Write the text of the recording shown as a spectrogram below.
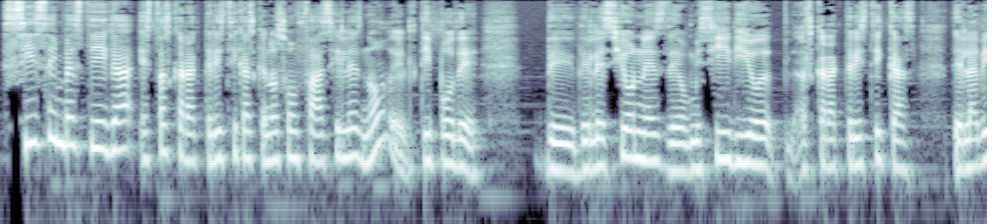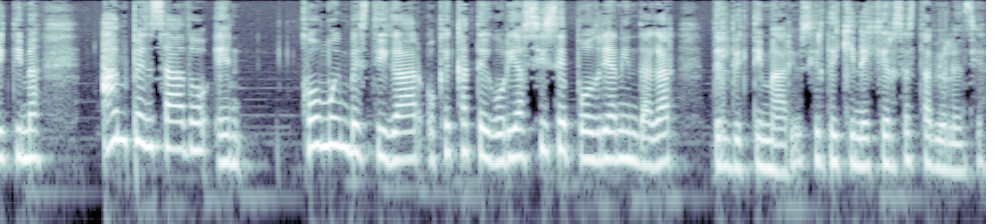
si se investiga estas características que no son fáciles, ¿no? El tipo de, de, de lesiones, de homicidio, las características de la víctima. ¿Han pensado en cómo investigar o qué categorías sí se podrían indagar del victimario, es decir, de quien ejerce esta violencia?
